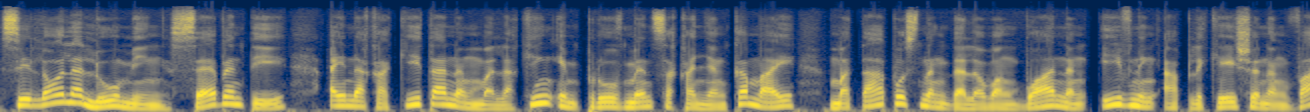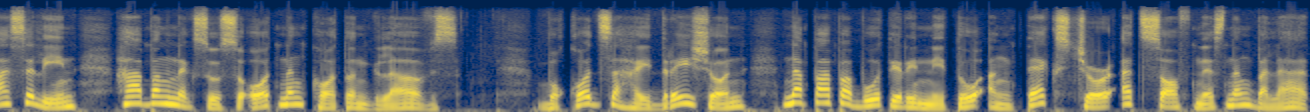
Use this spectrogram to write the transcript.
Si Lola Luming, 70, ay nakakita ng malaking improvement sa kanyang kamay matapos ng dalawang buwan ng evening application ng Vaseline habang nagsusuot ng cotton gloves. Bukod sa hydration, napapabuti rin nito ang texture at softness ng balat,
